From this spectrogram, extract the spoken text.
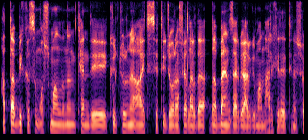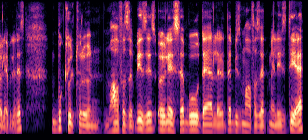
Hatta bir kısım Osmanlı'nın kendi kültürüne ait hissettiği coğrafyalarda da benzer bir argümanla hareket ettiğini söyleyebiliriz. Bu kültürün muhafızı biziz, öyleyse bu değerleri de biz muhafaza etmeliyiz diye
